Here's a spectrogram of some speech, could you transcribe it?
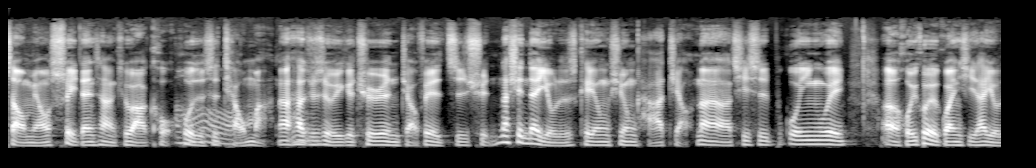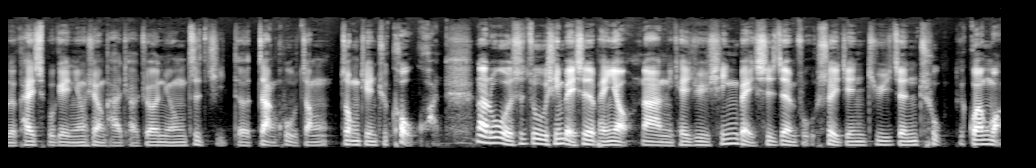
扫描税单上的 QR code 或者是条码，哦、那它就是有一个确认缴费的资讯。嗯、那现在有的是可以用信用卡缴，那其实不过因为呃回馈的关系，它有的开始不给你用信用卡缴，就要你用自己的账户中中间去扣款。那如果是住新北市的朋友，那你可以去新北市政府税捐居征处的官网，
